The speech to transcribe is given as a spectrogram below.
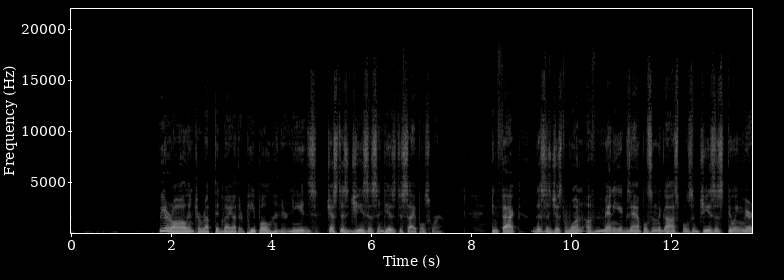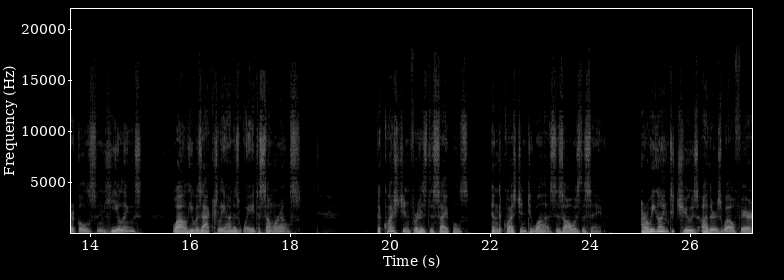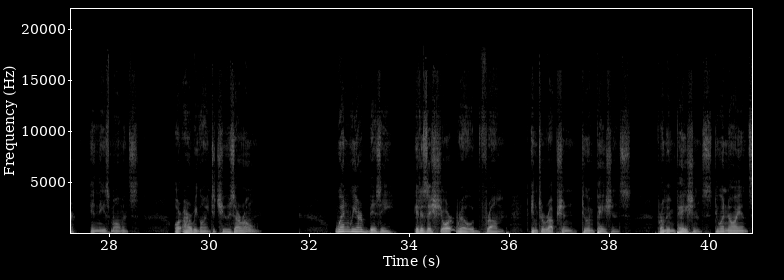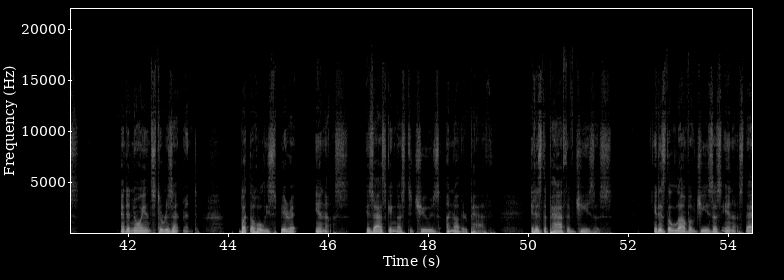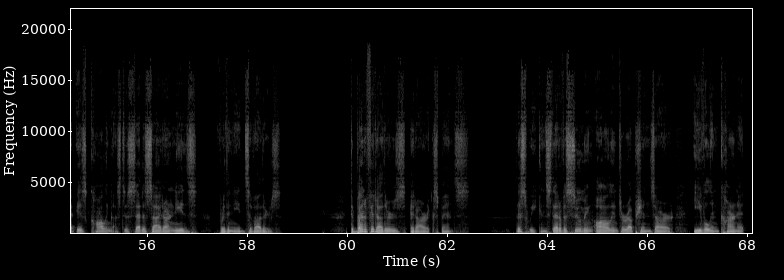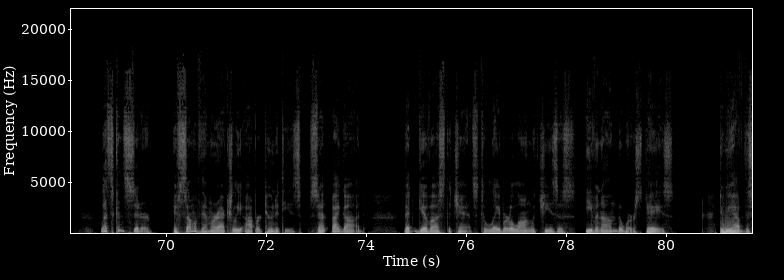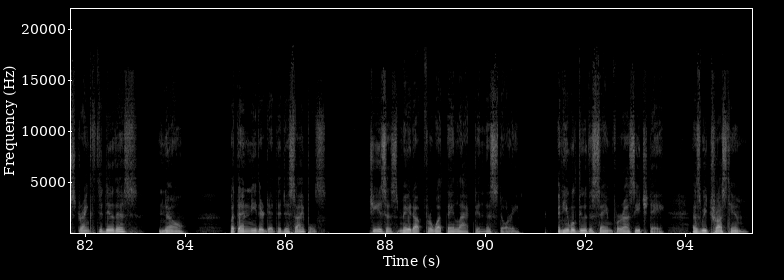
We are all interrupted by other people and their needs, just as Jesus and his disciples were. In fact, this is just one of many examples in the Gospels of Jesus doing miracles and healings while he was actually on his way to somewhere else. The question for his disciples and the question to us is always the same Are we going to choose others' welfare in these moments, or are we going to choose our own? When we are busy, it is a short road from interruption to impatience from impatience to annoyance, and annoyance to resentment. But the Holy Spirit in us is asking us to choose another path. It is the path of Jesus. It is the love of Jesus in us that is calling us to set aside our needs for the needs of others, to benefit others at our expense. This week, instead of assuming all interruptions are evil incarnate, Let's consider if some of them are actually opportunities sent by God that give us the chance to labor along with Jesus even on the worst days. Do we have the strength to do this? No. But then neither did the disciples. Jesus made up for what they lacked in this story, and he will do the same for us each day as we trust him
